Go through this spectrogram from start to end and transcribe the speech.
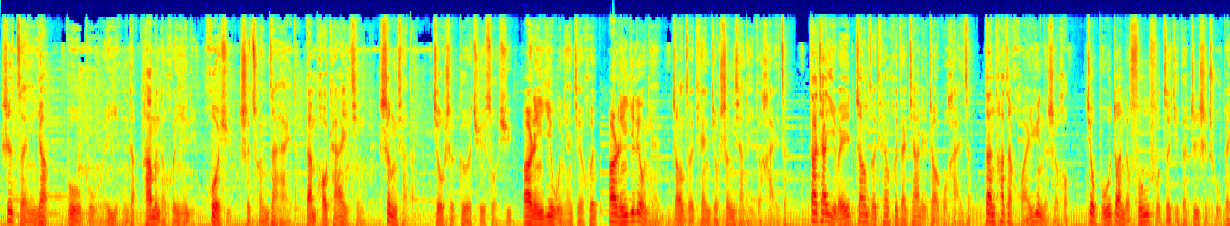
是怎样步步为营的。他们的婚姻里或许是存在爱的，但抛开爱情，剩下的。就是各取所需。二零一五年结婚，二零一六年张泽天就生下了一个孩子。大家以为张泽天会在家里照顾孩子，但她在怀孕的时候就不断的丰富自己的知识储备。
